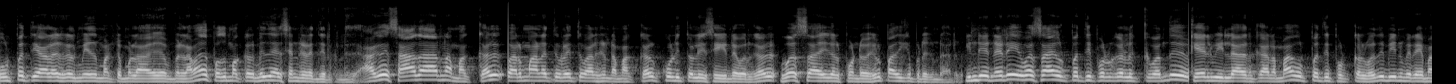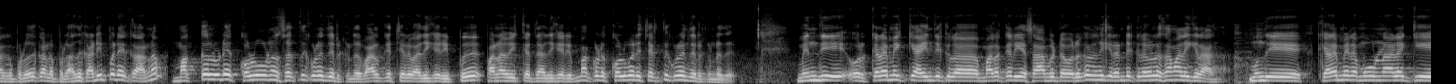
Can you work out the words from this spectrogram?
உற்பத்தியாளர்கள் மீது மட்டுமல்ல பொதுமக்கள் மீது சென்றடைந்திருக்கின்றது. ஆகவே சாதாரண மக்கள் வருமானத்தை உழைத்து வாழ்கின்ற மக்கள் கூலி தொழில் செய்கின்றவர்கள் விவசாயிகள் போன்றவர்கள் பாதிக்கப்படுகின்றார்கள். இன்று நிறைய விவசாய உற்பத்தி பொருட்களுக்கு வந்து கேள்வி இல்லாத காரணமாக உற்பத்தி பொருட்கள் வந்து வீண் விரயமாக்கப்படுவது காணப்படும் அதுக்கு அடிப்படை காரணம் மக்களுடைய கொள்வன சக்தி குறைந்திருக்கின்றது. வாழ்க்கை செலவு அதிகரிப்பு பணவீக்கத்தின் அதிகரிப்பு மக்களுடைய கொள்வனை சக்தி குறைந்திருக்கின்றது. முந்தி ஒரு கிழமைக்கு ஐந்து கிலோ மரக்கறியை சாப்பிட்டவர்கள் இன்றைக்கி ரெண்டு கிலோவில் சமாளிக்கிறாங்க. முந்தி கிழமையில் மூணு நாளைக்கு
